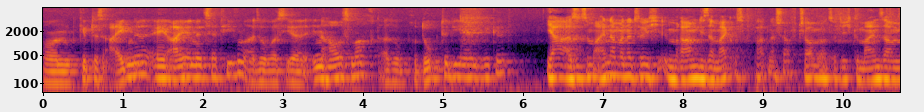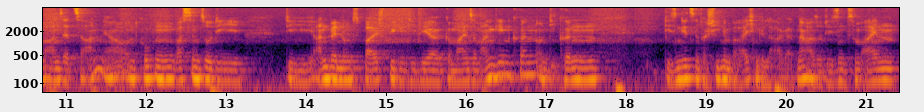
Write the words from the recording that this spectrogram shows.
Und gibt es eigene AI-Initiativen, also was ihr in-house macht, also Produkte, die ihr entwickelt? Ja, also zum einen haben wir natürlich im Rahmen dieser Microsoft-Partnerschaft, schauen wir uns natürlich gemeinsam Ansätze an ja, und gucken, was sind so die, die Anwendungsbeispiele, die wir gemeinsam angehen können. Und die können, die sind jetzt in verschiedenen Bereichen gelagert. Ne? Also die sind zum einen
